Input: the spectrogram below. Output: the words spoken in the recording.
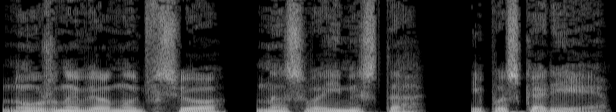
«Нужно вернуть все на свои места, и поскорее.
